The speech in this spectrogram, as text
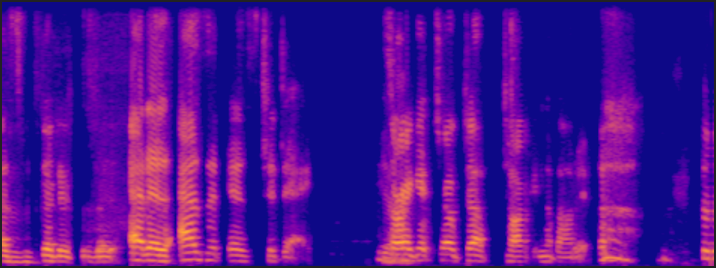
as mm-hmm. good as it, as it is today. Yeah. Sorry, I get choked up talking about it. so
